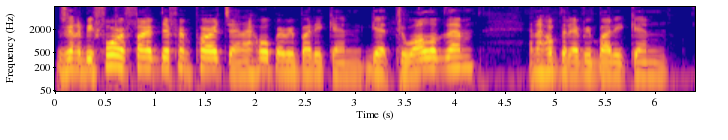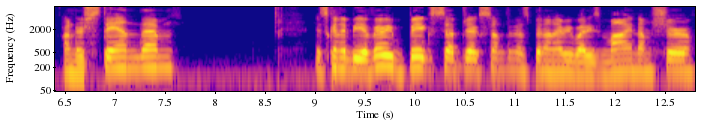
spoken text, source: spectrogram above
There's going to be four or five different parts, and I hope everybody can get through all of them, and I hope that everybody can understand them. It's going to be a very big subject, something that's been on everybody's mind, I'm sure.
